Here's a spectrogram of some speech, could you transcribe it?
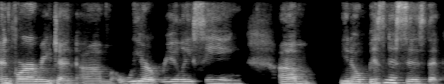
and for our region. Um, we are really seeing, um, you know, businesses that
